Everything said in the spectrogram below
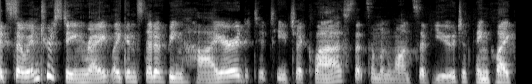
it's so interesting, right? Like instead of being hired to teach a class that someone wants of you, to think like,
